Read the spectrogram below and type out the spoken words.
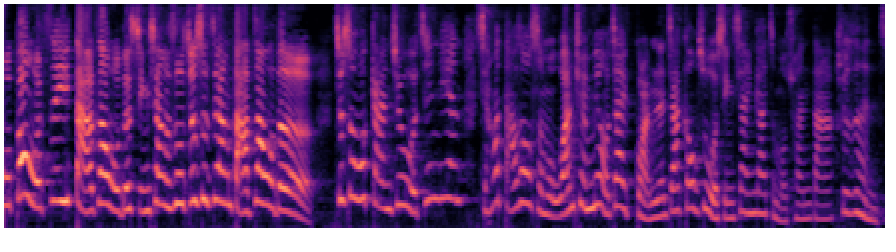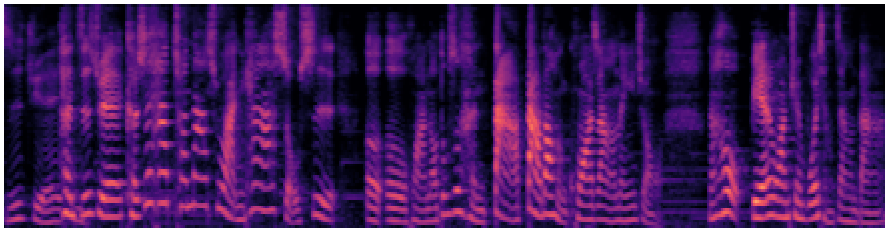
我帮我自己打造我的形象的时候，就是这样打造的。就是我感觉我今天想要打造什么，完全没有在管人家告诉我形象应该怎么穿搭，就是很直觉，很直觉。可是他穿搭出来，你看他首饰、呃耳环哦，都是很大，大到很夸张的那一种。然后别人完全不会想这样搭，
